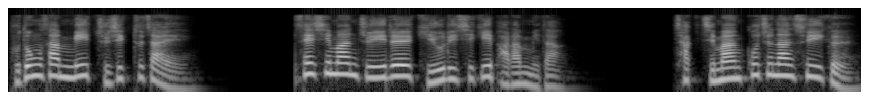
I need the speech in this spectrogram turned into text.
부동산 및 주식 투자에 세심한 주의를 기울이시기 바랍니다. 작지만 꾸준한 수익을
